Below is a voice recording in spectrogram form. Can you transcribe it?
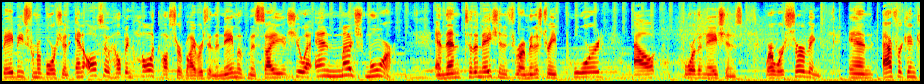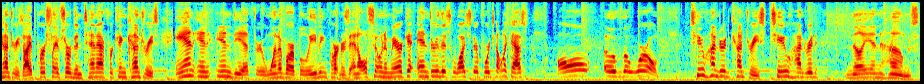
babies from abortion, and also helping Holocaust survivors in the name of Messiah Yeshua, and much more. And then to the nations through our ministry, poured out for the nations, where we're serving in African countries. I personally have served in 10 African countries and in India through one of our believing partners, and also in America and through this Watch Therefore telecast all over the world. 200 countries, 200 million homes.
